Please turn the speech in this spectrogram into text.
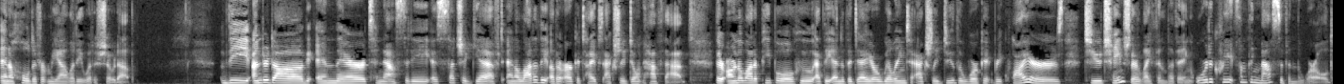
and a whole different reality would have showed up the underdog and their tenacity is such a gift, and a lot of the other archetypes actually don't have that. There aren't a lot of people who, at the end of the day, are willing to actually do the work it requires to change their life and living or to create something massive in the world.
